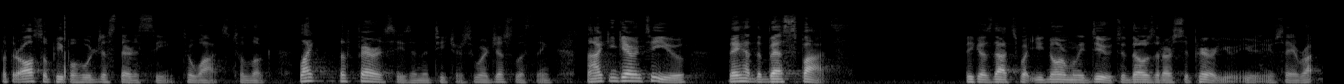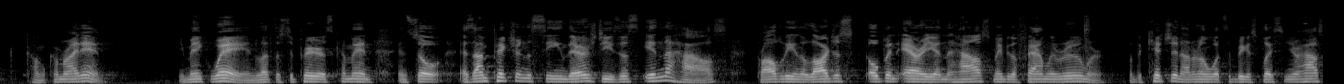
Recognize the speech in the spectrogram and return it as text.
But there are also people who are just there to see, to watch, to look. Like the Pharisees and the teachers who are just listening. Now, I can guarantee you, they had the best spots. Because that's what you normally do to those that are superior. You, you, you say, come, come right in. You make way and let the superiors come in. And so, as I'm picturing the scene, there's Jesus in the house, probably in the largest open area in the house, maybe the family room or, or the kitchen. I don't know what's the biggest place in your house.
